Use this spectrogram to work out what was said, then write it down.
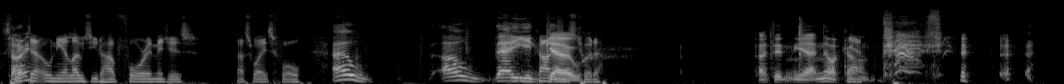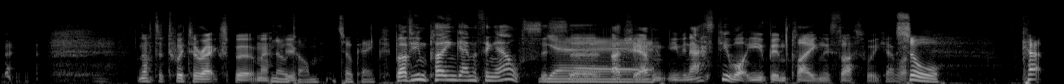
Sorry? Twitter only allows you to have four images. That's why it's four. Oh, oh, there See, you, can't go. use Twitter. I didn't. Yeah, no, I can't. Not a Twitter expert, Matthew. No, Tom, it's okay. But have you been playing anything else? This, uh, actually, I haven't even asked you what you've been playing this last week, have I? So, cut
